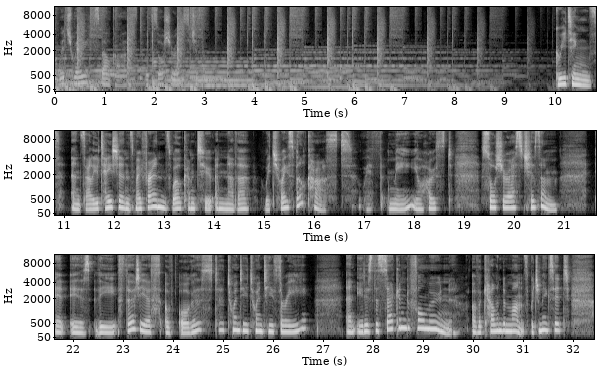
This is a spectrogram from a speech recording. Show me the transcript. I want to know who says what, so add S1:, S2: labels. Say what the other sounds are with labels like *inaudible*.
S1: The Witch Way Spellcast with Sorceress Chisholm. Greetings and salutations, my friends. Welcome to another Witch Way Spellcast with me, your host, Sorceress Chisholm. It is the 30th of August 2023, and it is the second full moon of a calendar month, which makes it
